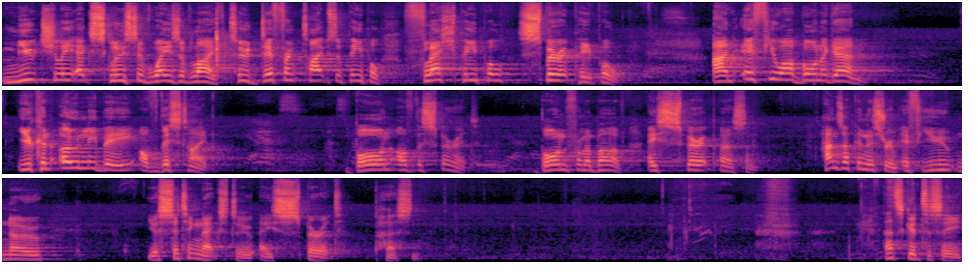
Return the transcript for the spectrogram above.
mutually exclusive ways of life, two different types of people flesh people, spirit people. And if you are born again, you can only be of this type born of the Spirit, born from above, a spirit person. Hands up in this room if you know you're sitting next to a spirit person. That's good to see.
